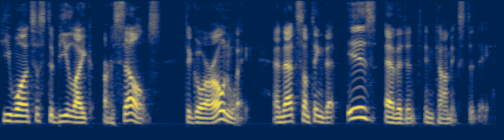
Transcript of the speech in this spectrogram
he wants us to be like ourselves, to go our own way. And that's something that is evident in comics today.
